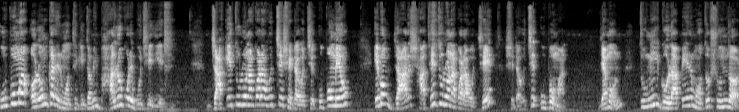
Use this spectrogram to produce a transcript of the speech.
উপমা অলংকারের মধ্যে কিন্তু আমি ভালো করে বুঝিয়ে দিয়েছি। যাকে তুলনা করা হচ্ছে সেটা হচ্ছে উপমেয় এবং যার সাথে তুলনা করা হচ্ছে সেটা হচ্ছে উপমান। যেমন, তুমি গোলাপের মতো সুন্দর।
